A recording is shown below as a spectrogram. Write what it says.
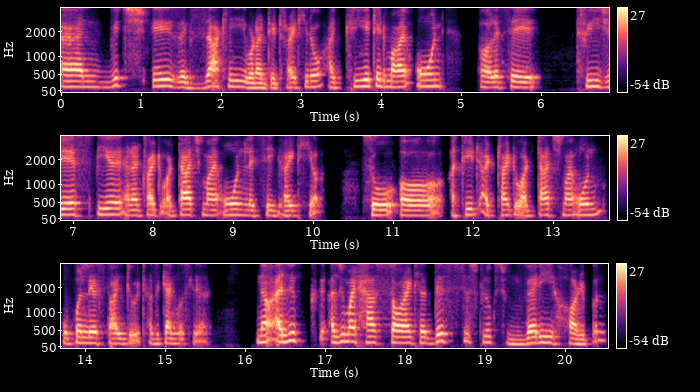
And which is exactly what i did right? You know i created my own uh, let's say Three.js sphere and I try to attach my own let's say right here so uh, I create I try to attach my own open layer style to it as a canvas layer. Now as you as you might have saw right here this just looks very horrible.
